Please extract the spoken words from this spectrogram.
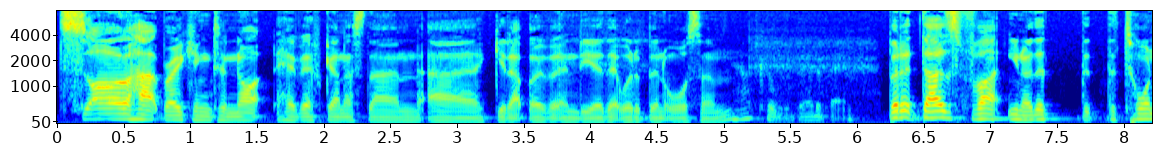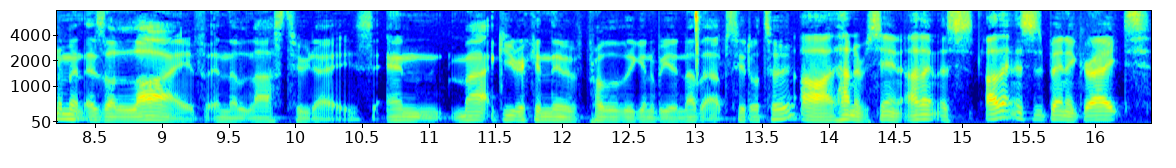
so heartbreaking to not have Afghanistan uh, get up over India. That would have been awesome. How cool would that have been? But it does, fi- you know, the, the the tournament is alive in the last two days. And Mark, you reckon there's probably going to be another upset or two? Oh, 100 percent. I think this. I think this has been a great.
